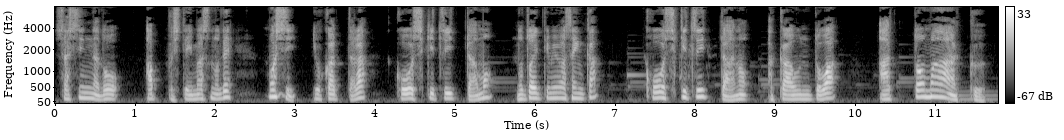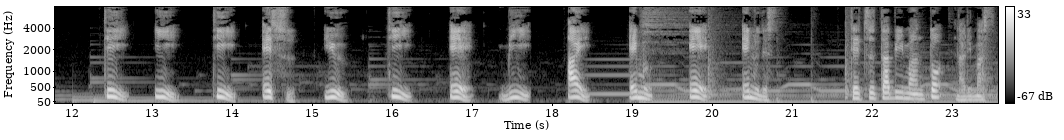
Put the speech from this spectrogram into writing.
写真などをアップしていますので、もしよかったら公式ツイッターも覗いてみませんか？公式ツイッターのアカウントは、アットマーク、t, e, t, s, u, t, a, b, i, m, a, n です。鉄旅マンとなります。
